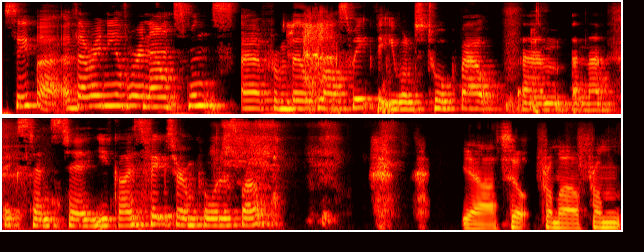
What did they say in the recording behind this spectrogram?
Super. Are there any other announcements uh, from Build last week that you want to talk about? Um, and that extends to you guys, Victor and Paul, as well. Yeah, so from a from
